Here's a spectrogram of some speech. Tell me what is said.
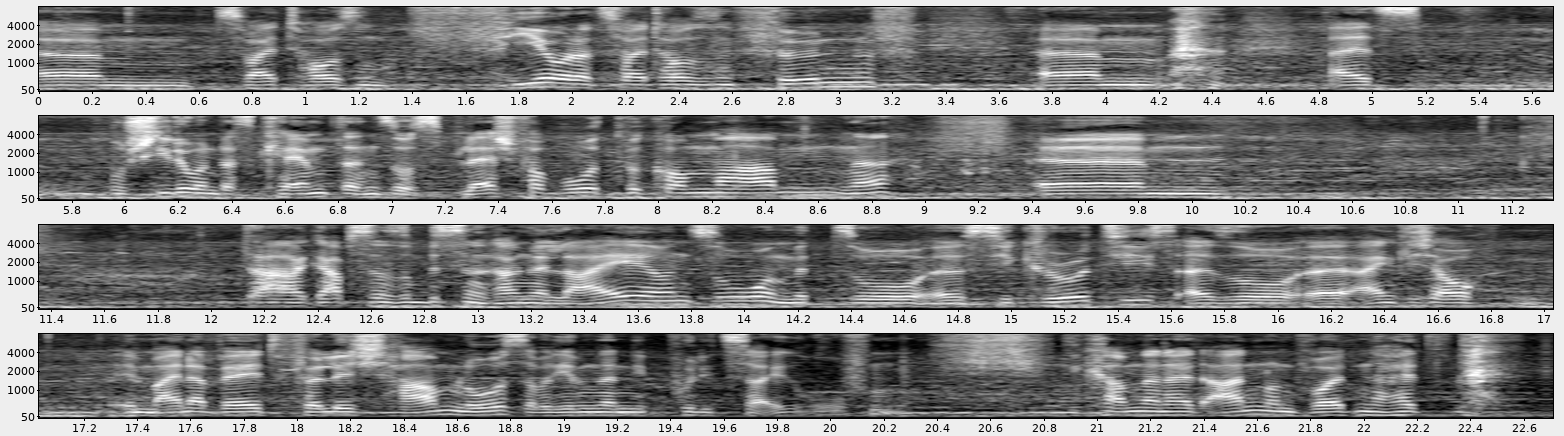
ähm, 2004 oder 2005, ähm, als Bushido und das Camp dann so Splash-Verbot bekommen haben. Ne? Ähm, da gab es dann so ein bisschen Rangelei und so mit so äh, Securities, also äh, eigentlich auch in meiner Welt völlig harmlos, aber die haben dann die Polizei gerufen. Die kamen dann halt an und wollten halt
